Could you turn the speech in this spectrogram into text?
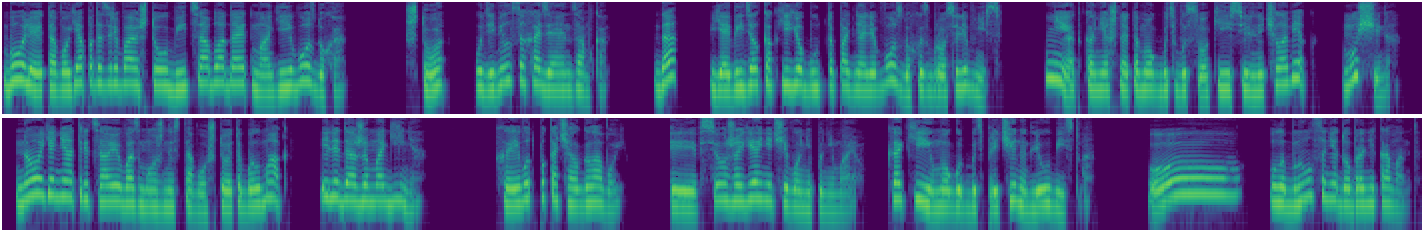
Более того, я подозреваю, что убийца обладает магией воздуха». «Что?» — удивился хозяин замка. «Да, я видел, как ее будто подняли в воздух и сбросили вниз. Нет, конечно, это мог быть высокий и сильный человек, мужчина. Но я не отрицаю возможность того, что это был маг или даже магиня. Хейвуд покачал головой. И все же я ничего не понимаю. Какие могут быть причины для убийства? О, улыбнулся недобро некромант.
